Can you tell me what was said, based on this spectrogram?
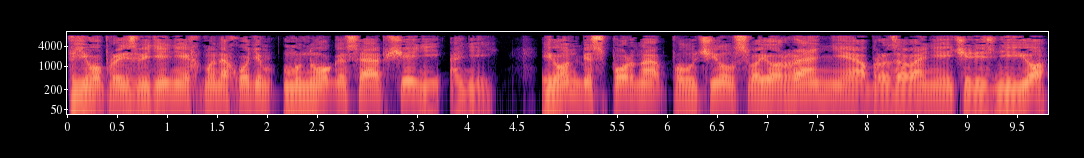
В его произведениях мы находим много сообщений о ней, и он бесспорно получил свое раннее образование через нее,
